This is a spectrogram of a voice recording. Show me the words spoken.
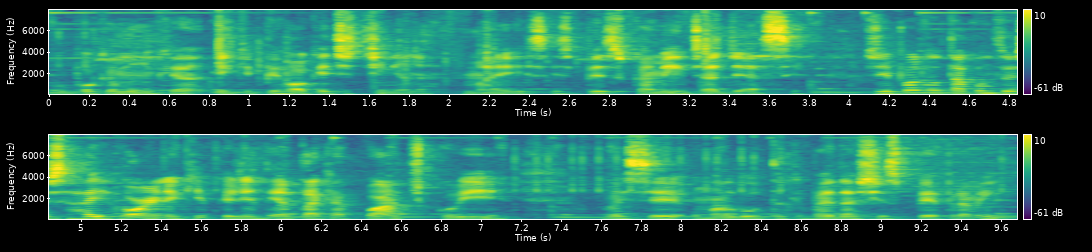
o Pokémon que a equipe Rocket tinha, né? Mais especificamente a Jessie. A gente pode lutar contra esse Highhorn aqui, porque a gente tem ataque aquático e vai ser uma luta que vai dar XP pra mim.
